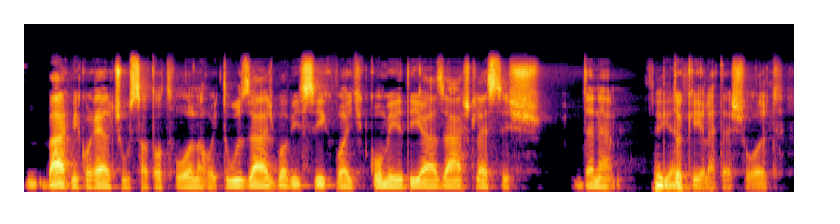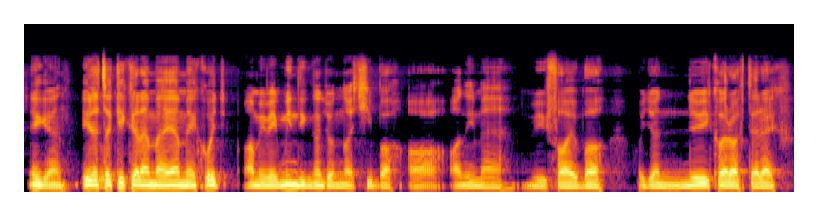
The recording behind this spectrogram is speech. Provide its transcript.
bármikor elcsúszhatott volna, hogy túlzásba viszik, vagy komédiázás lesz, és de nem. Igen. Tökéletes volt. Igen. Illetve ki kell emeljem még, hogy ami még mindig nagyon nagy hiba a anime műfajba, hogy a női karakterek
